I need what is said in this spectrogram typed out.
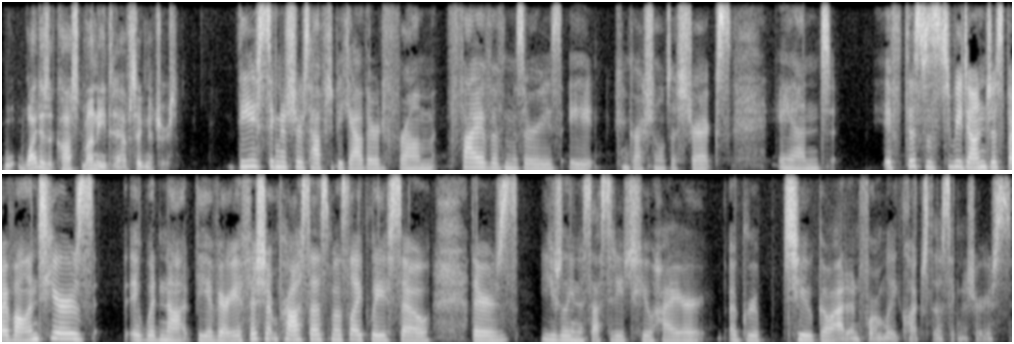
Why does it cost money to have signatures? These signatures have to be gathered from five of Missouri's eight congressional districts. And if this was to be done just by volunteers, it would not be a very efficient process, most likely. So there's usually a necessity to hire a group to go out and formally collect those signatures.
